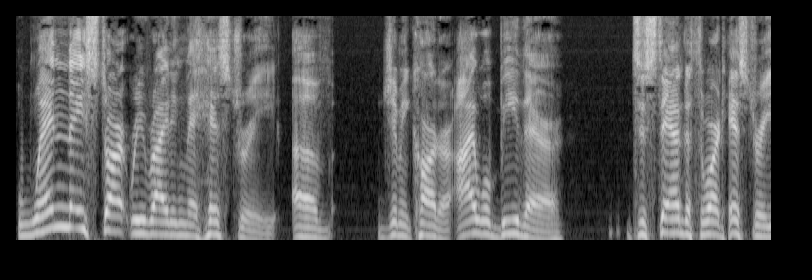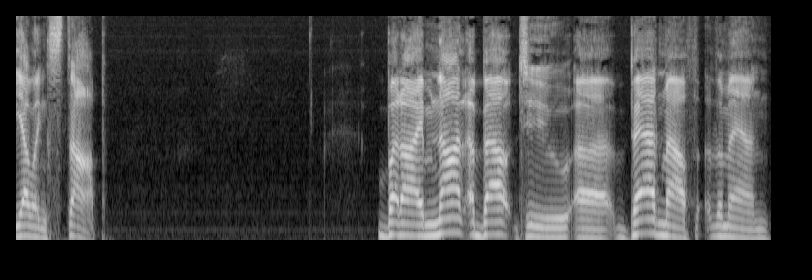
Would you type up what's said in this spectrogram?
When they start rewriting the history of Jimmy Carter, I will be there to stand athwart history yelling stop. But I'm not about to uh, badmouth the man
